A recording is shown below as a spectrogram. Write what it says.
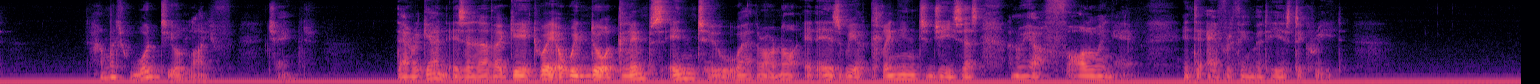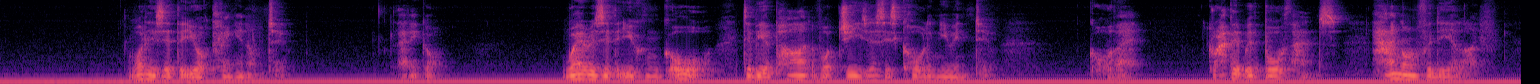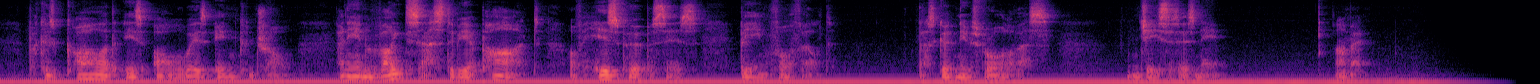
How much would your life change? There again is another gateway, a window, a glimpse into whether or not it is we are clinging to Jesus and we are following him into everything that he has decreed. What is it that you're clinging on to? Let it go. Where is it that you can go to be a part of what Jesus is calling you into? Go there. Grab it with both hands. Hang on for dear life. Because God is always in control and He invites us to be a part of His purposes being fulfilled. That's good news for all of us. In Jesus' name. Amen.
